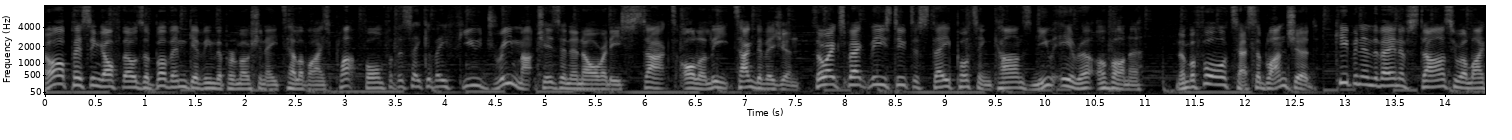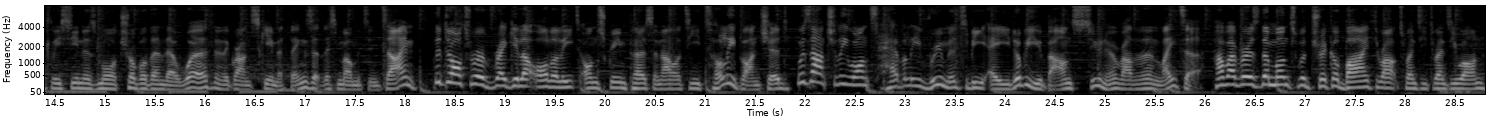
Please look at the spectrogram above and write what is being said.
or pissing off those above him, giving the promotion a televised platform for the sake of a few dream matches in an already stacked All Elite tag division. So expect these two to stay put in Khan's new era of honor. Number 4, Tessa Blanchard. Keeping in the vein of stars who are likely seen as more trouble than they're worth in the grand scheme of things at this moment in time, the daughter of regular All Elite on screen personality Tully Blanchard was actually once heavily rumoured to be AEW bound sooner rather than later. However, as the months would trickle by throughout 2021,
